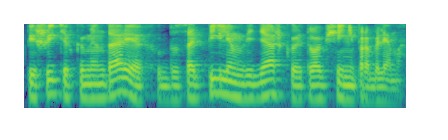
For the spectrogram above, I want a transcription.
пишите в комментариях, запилим видяшку, это вообще не проблема.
